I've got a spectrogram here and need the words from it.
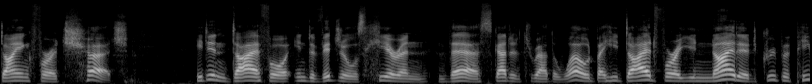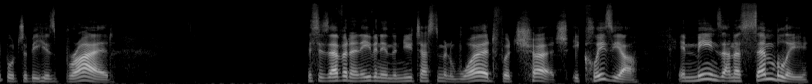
dying for a church. He didn't die for individuals here and there scattered throughout the world, but he died for a united group of people to be his bride. This is evident even in the New Testament word for church, ecclesia. It means an assembly,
